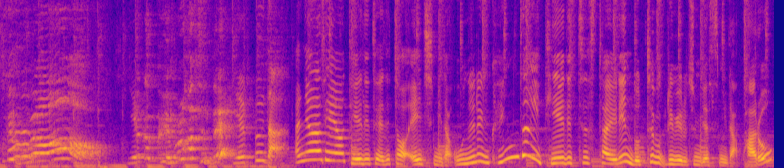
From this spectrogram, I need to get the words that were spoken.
그게 뭐야? 약간 괴물 같은데? 예쁘다. 안녕하세요. 디에디트 에디터 H입니다. 오늘은 굉장히 디에디트 스타일인 노트북 리뷰를 준비했습니다. 바로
